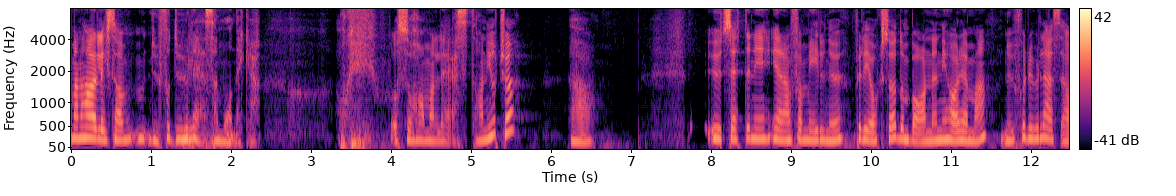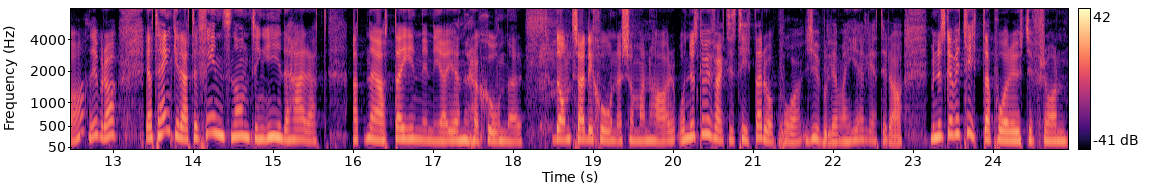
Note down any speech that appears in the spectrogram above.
man har liksom, mm, nu får du läsa Monica. Okej, och så har man läst. Har ni gjort så? Ja. Utsätter ni er familj nu för det också, de barnen ni har hemma? Nu får du läsa. Ja, det är bra. Jag tänker att det finns någonting i det här att, att nöta in i nya generationer de traditioner som man har. Och nu ska vi faktiskt titta då på julevangeliet idag. Men nu ska vi titta på det utifrån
